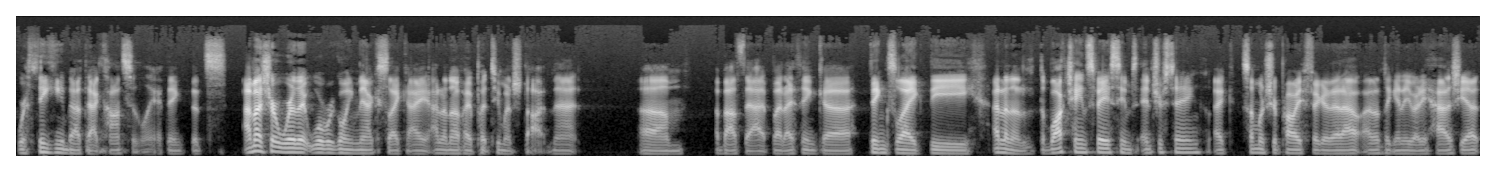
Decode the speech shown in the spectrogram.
we're thinking about that constantly, I think that's I'm not sure where that where we're going next. Like I I don't know if I put too much thought in that um about that, but I think uh things like the I don't know the blockchain space seems interesting. Like someone should probably figure that out. I don't think anybody has yet.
